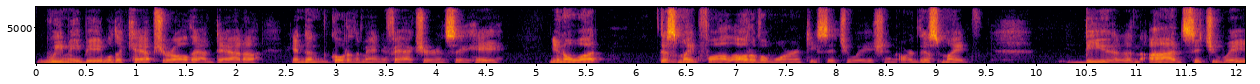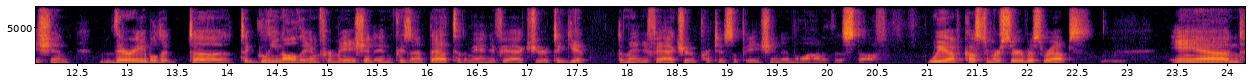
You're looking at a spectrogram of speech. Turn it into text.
We may be able to capture all that data and then go to the manufacturer and say, "Hey, you know what? This might fall out of a warranty situation, or this might be an odd situation." They're able to, to, to glean all the information and present that to the manufacturer to get the manufacturer participation in a lot of this stuff. We have customer service reps, and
